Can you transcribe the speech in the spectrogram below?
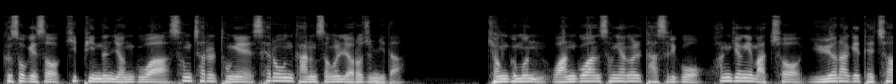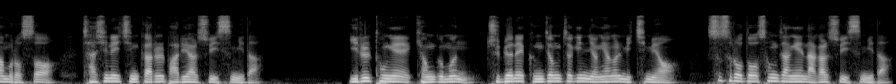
그 속에서 깊이 있는 연구와 성찰을 통해 새로운 가능성을 열어줍니다. 경금은 완고한 성향을 다스리고 환경에 맞춰 유연하게 대처함으로써 자신의 진가를 발휘할 수 있습니다. 이를 통해 경금은 주변에 긍정적인 영향을 미치며 스스로도 성장해 나갈 수 있습니다.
